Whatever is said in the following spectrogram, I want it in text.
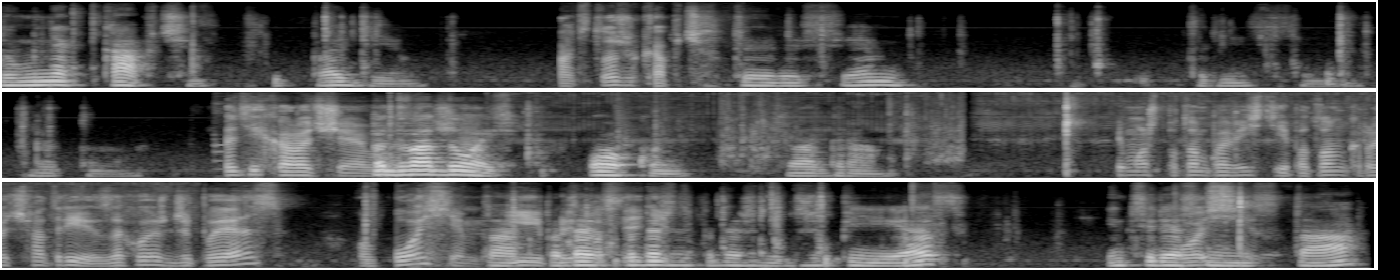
Да у меня капча. Пробел. А, это тоже капча. 4, 7, 3, 7. Готово. Зайди, короче. Под этот водой. чат. Окунь. Килограмм. Ты можешь потом повести. Потом, короче, смотри, заходишь в GPS 8 Так, и подожди, предпоследний... подожди, подожди. GPS. Интересные Восемь. места.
